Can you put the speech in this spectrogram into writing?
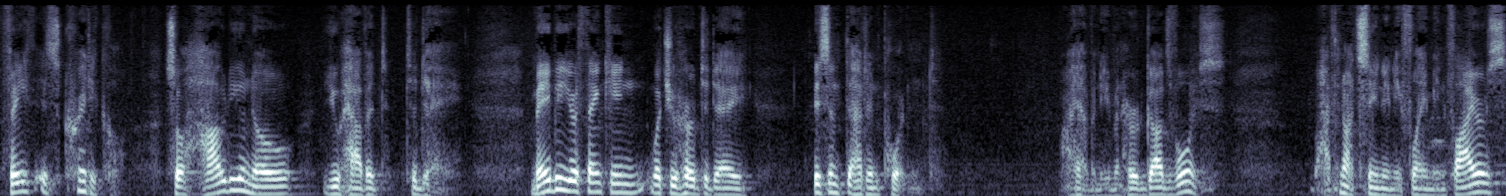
Faith is critical. So, how do you know you have it today? Maybe you're thinking what you heard today isn't that important. I haven't even heard God's voice. I've not seen any flaming fires.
